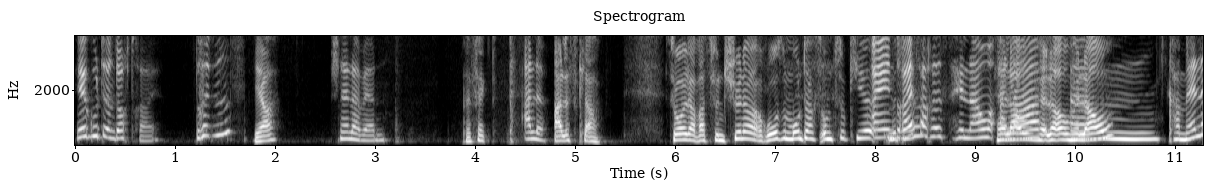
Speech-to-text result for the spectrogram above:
Ja, gut, dann doch drei. Drittens, Ja, schneller werden. Perfekt. Alle. Alles klar. So, Alter, was für ein schöner Rosenmontagsumzug hier. Ein dreifaches Hello, Hello, hello, hello. Ähm, Kamelle.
